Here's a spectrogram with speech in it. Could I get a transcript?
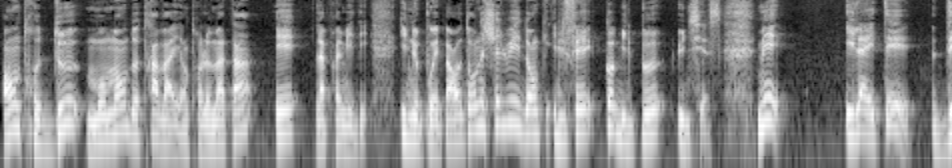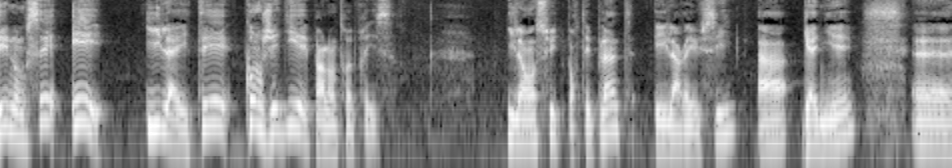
entre deux moments de travail, entre le matin et l'après-midi. Il ne pouvait pas retourner chez lui, donc il fait comme il peut une sieste. Mais il a été dénoncé et il a été congédié par l'entreprise. Il a ensuite porté plainte et il a réussi à gagner. Euh,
